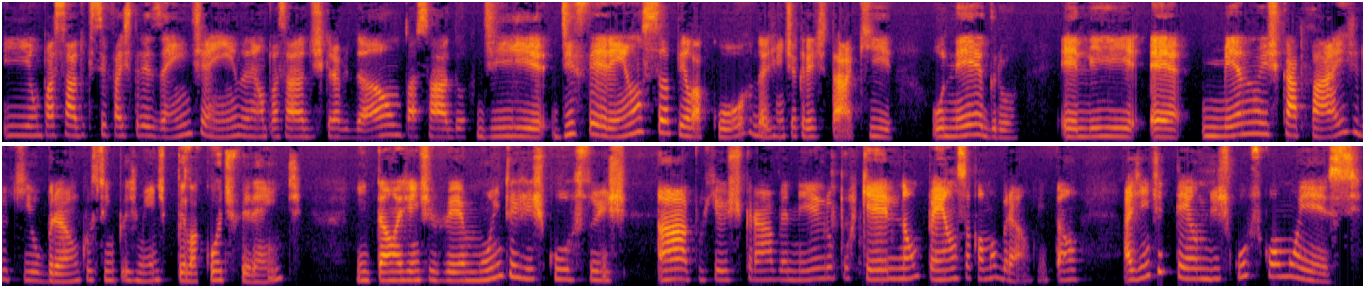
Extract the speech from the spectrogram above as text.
e um passado que se faz presente ainda, né? Um passado de escravidão, um passado de diferença pela cor, da gente acreditar que o negro ele é menos capaz do que o branco simplesmente pela cor diferente. Então a gente vê muitos discursos ah, porque o escravo é negro porque ele não pensa como branco. Então, a gente ter um discurso como esse,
